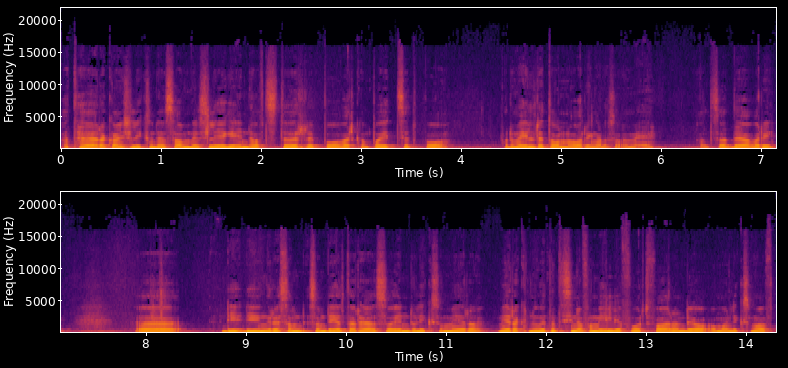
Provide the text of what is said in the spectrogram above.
att här har kanske liksom det här samhällsläget ändå haft större påverkan på ett sätt på, på de äldre tonåringarna som är med. Alltså att det har varit... Uh, de, de yngre som, som deltar här så är ändå liksom mera, mera knutna till sina familjer fortfarande och, och man liksom haft,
